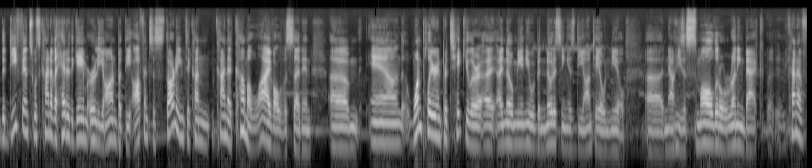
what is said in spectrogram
the defense was kind of ahead of the game early on, but the offense is starting to kind kind of come alive all of a sudden. Um, and one player in particular, I, I, know me and you have been noticing, is Deontay O'Neal. Uh, now he's a small little running back, uh, kind of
